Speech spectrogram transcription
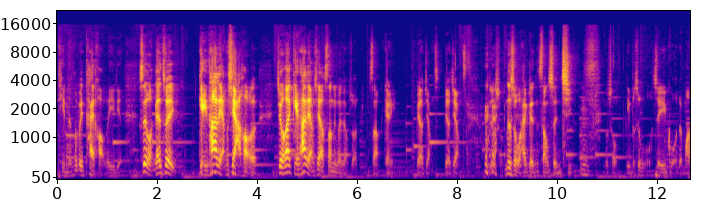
体能会不会太好了一点？所以我干脆给他两下好了，就还给他两下。上帝官讲说，上 Kenny，不要这样子，不要这样子。我就说，那时候我还跟桑生气，嗯，我说你不是我这一国的吗？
